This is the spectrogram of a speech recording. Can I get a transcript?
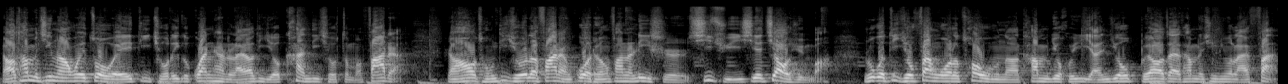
然后他们经常会作为地球的一个观察者来到地球，看地球怎么发展，然后从地球的发展过程、发展历史吸取一些教训吧。如果地球犯过了错误呢，他们就回去研究，不要在他们的星球来犯。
